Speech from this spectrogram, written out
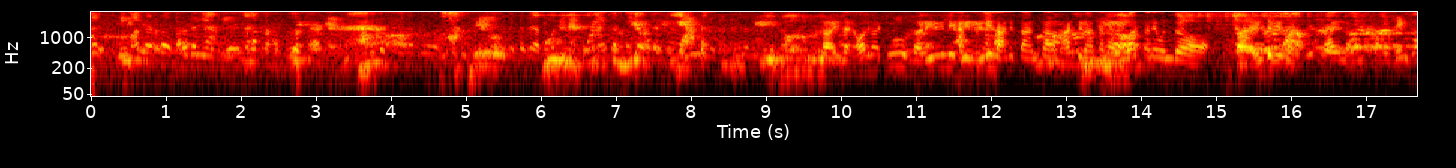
ಸರ್ ನೀವು ಮಾತಾಡ್ತಾ ಹೇಳಿದ್ರೆ ಇಲ್ಲ Navagraha two release I mean release ಆಗುತ್ತಾ ಅಂತ ಮಾಡ್ತೀರಾ ಅಂತ ನಾವು ಇವಾಗ ತಾನೇ ಒಂದು ಇಂಟರ್ವ್ಯೂ ಮಾಡಿದ್ವಿ ರಾಯಲ್ ಹೇಳಿದ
